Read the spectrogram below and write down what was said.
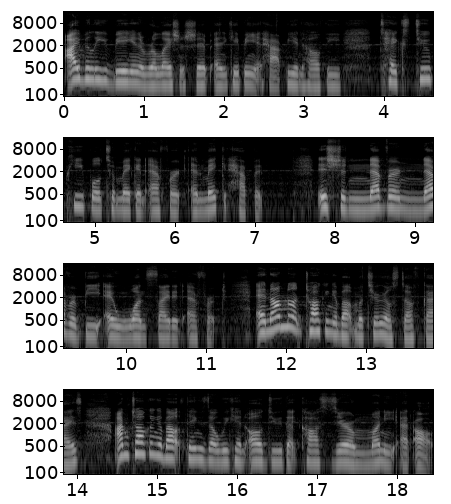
I believe being in a relationship and keeping it happy and healthy takes two people to make an effort and make it happen. It should never, never be a one sided effort. And I'm not talking about material stuff, guys. I'm talking about things that we can all do that cost zero money at all.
